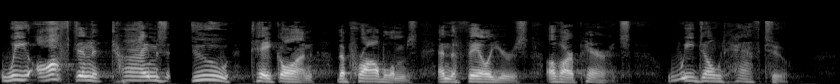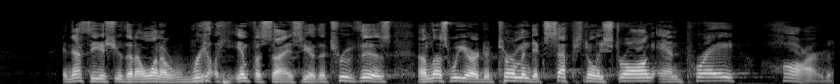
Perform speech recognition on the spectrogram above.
we oftentimes do take on the problems and the failures of our parents. We don't have to. And that's the issue that I want to really emphasize here. The truth is, unless we are determined, exceptionally strong, and pray hard,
